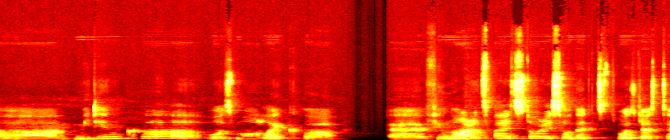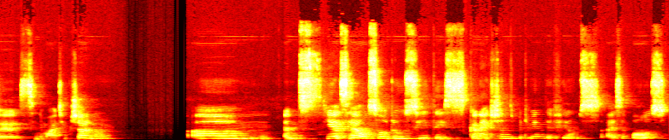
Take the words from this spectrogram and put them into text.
uh, meeting uh, was more like uh, a film noir inspired story, so that was just a cinematic genre. Um, and yes, I also do see these connections between the films, I suppose,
